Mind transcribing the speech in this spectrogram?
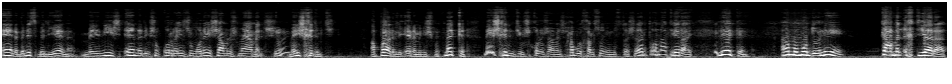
أنا بالنسبة لي أنا مانيش أنا اللي باش نقول رئيس الجمهورية إيش يعمل ما يعملش. ماهيش خدمتي. à part اللي أنا مانيش متمكن ماهيش خدمتي باش نقول باش نعمل حبوا يخلصوني مستشار تو نعطي رأي. لكن à un moment donné تعمل اختيارات.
